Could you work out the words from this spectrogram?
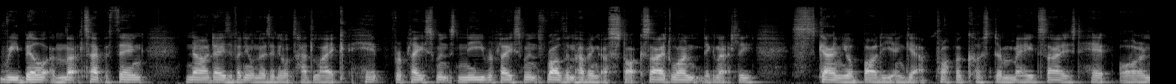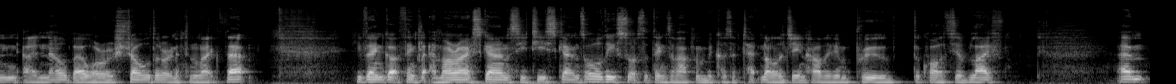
rebuilt and that type of thing nowadays, if anyone knows anyone that's had like hip replacements, knee replacements, rather than having a stock sized one, they can actually scan your body and get a proper custom made sized hip or an, an elbow or a shoulder or anything like that. You've then got things like MRI scans, CT scans, all these sorts of things have happened because of technology and how they've improved the quality of life. Um,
